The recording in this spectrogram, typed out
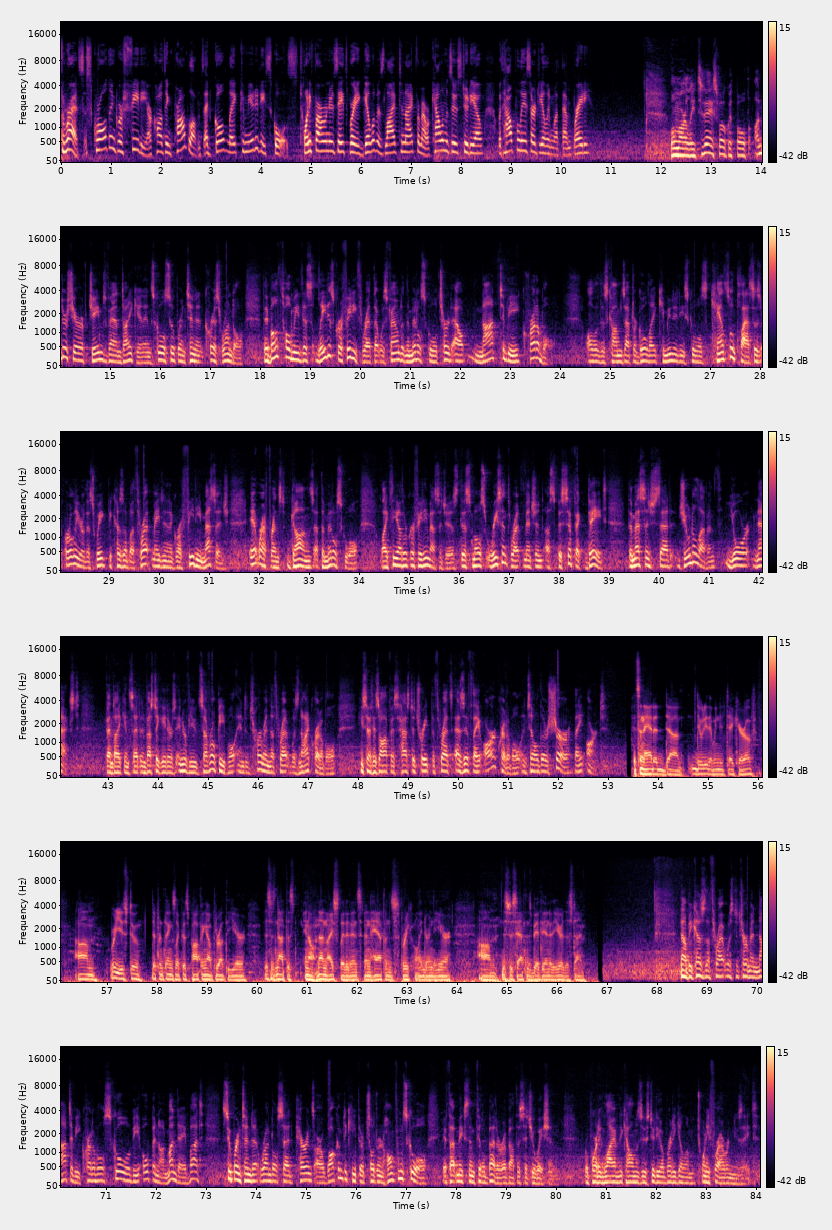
Threats scrawled in graffiti are causing problems at Gull Lake Community Schools. 24 Hour News 8's Brady Gillum is live tonight from our Kalamazoo studio with how police are dealing with them. Brady. Well, Marley, today I spoke with both Under Sheriff James Van Dyken and School Superintendent Chris Rundle. They both told me this latest graffiti threat that was found in the middle school turned out not to be credible. All of this comes after Gull Lake Community Schools canceled classes earlier this week because of a threat made in a graffiti message. It referenced guns at the middle school. Like the other graffiti messages, this most recent threat mentioned a specific date. The message said, June 11th, you're next. Van Dyken said investigators interviewed several people and determined the threat was not credible. He said his office has to treat the threats as if they are credible until they're sure they aren't. It's an added uh, duty that we need to take care of. Um, we're used to different things like this popping up throughout the year. This is not this, you know, not an isolated incident. It happens frequently during the year. Um, this just happens to be at the end of the year this time. Now, because the threat was determined not to be credible, school will be open on Monday, but Superintendent Rundle said parents are welcome to keep their children home from school if that makes them feel better about the situation. Reporting live in the Kalamazoo studio, Brady Gillum, 24 Hour News 8.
